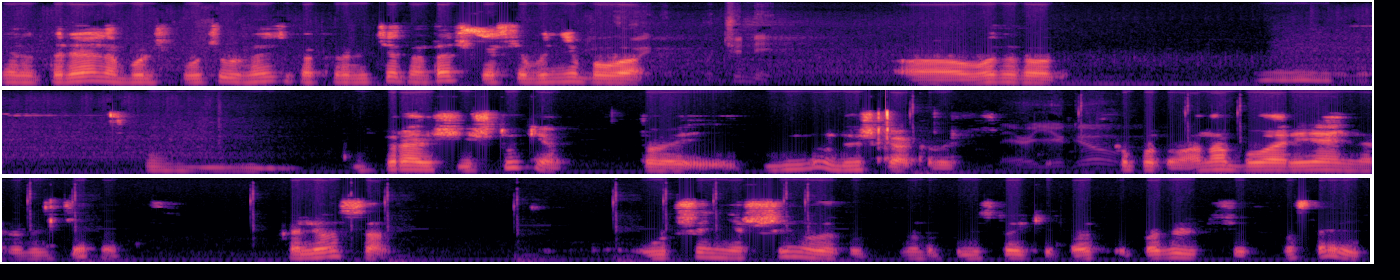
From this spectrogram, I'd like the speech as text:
Нет, это реально больше получилось, знаете, как раритетная тачка, если бы не было а, вот это упирающие штуки, которые, ну, движка, короче, с капотом, она была реально раритетной. Колеса, улучшение шин вот этот, надо полистойки поверить все это поставить.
